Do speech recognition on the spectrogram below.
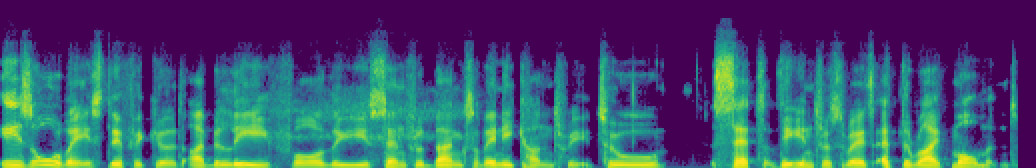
it's always difficult, I believe, for the central banks of any country to set the interest rates at the right moment.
